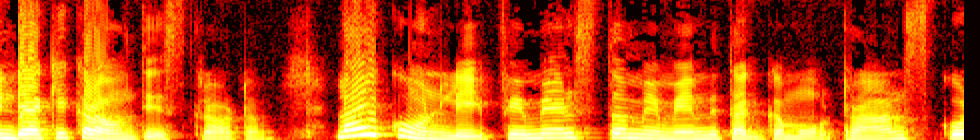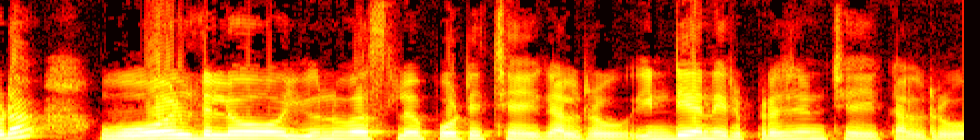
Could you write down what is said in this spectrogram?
ఇండియాకి క్రౌన్ తీసుకురావటం. లైక్ ఓన్లీ ఫిమేల్స్తో మేమేమి తగ్గము. ట్రాన్స్ కూడా వరల్డ్లో యూనివర్స్లో పోటీ చేయగలరు. ఇండియాని రిప్రజెంట్ చేయగలరు.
